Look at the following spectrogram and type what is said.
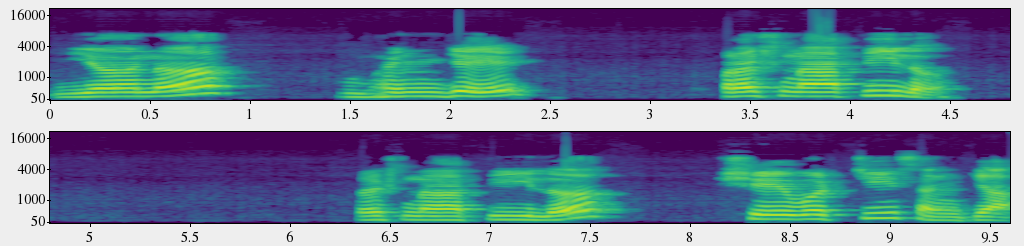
यन म्हणजे प्रश्नातील प्रश्नातील शेवटची संख्या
